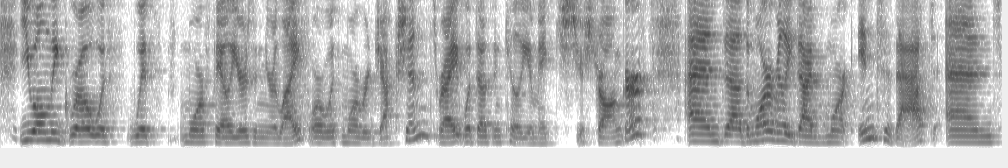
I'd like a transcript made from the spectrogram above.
you only grow with with more failures in your life or with more rejections right what doesn't kill you makes you stronger and uh, the more i really dived more into that and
